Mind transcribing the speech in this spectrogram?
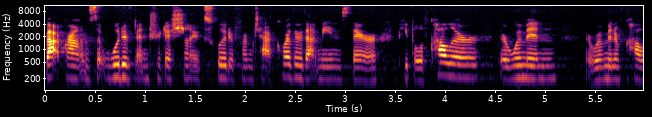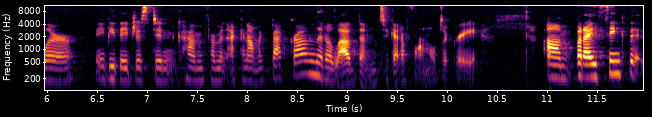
backgrounds that would have been traditionally excluded from tech, whether that means they're people of color, they're women, they're women of color, maybe they just didn't come from an economic background that allowed them to get a formal degree. Um, but I think that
